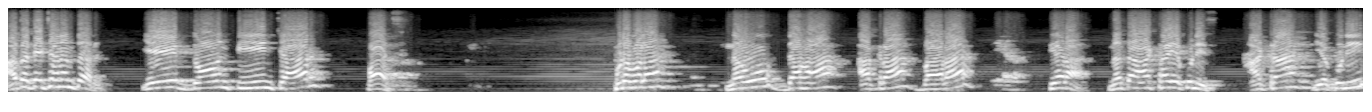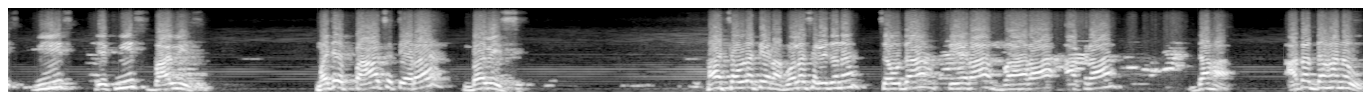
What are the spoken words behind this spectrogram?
आता त्याच्यानंतर एक दोन तीन चार पाच. पुढे बोला. नऊ दहा अकरा बारा तेरा. नंतर अठरा एकोणीस. अठरा एकोणीस वीस एकवीस बावीस. म्हणजे पाच तेरा बावीस. हा चौदा तेरा. बोला सगळेजण. चौदा तेरा बारा अकरा दहा. आता दहा नऊ.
